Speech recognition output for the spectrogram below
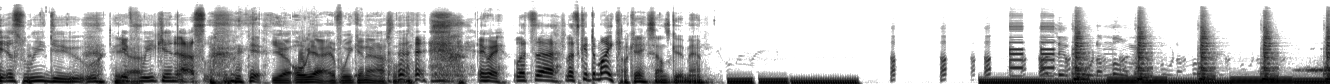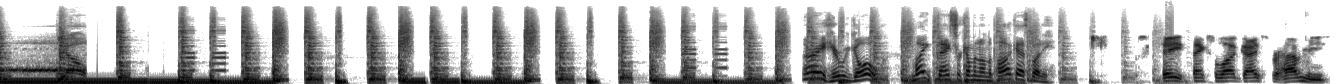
yes, we do Yeah. if we can ask. Them. yeah. Oh, yeah. If we can ask them. anyway, let's uh let's get to Mike. Okay. Sounds good, man. Yo, All right, here we go. Mike, thanks for coming on the podcast, buddy. Hey, thanks a lot, guys, for having me.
